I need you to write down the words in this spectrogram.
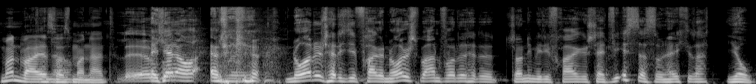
Man weiß, Genau. was man hat. Ich hätte auch, äh, Nordisch, hätte ich die Frage Nordisch beantwortet, hätte Johnny mir die Frage gestellt, wie ist das so? Und hätte ich gesagt, yo,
